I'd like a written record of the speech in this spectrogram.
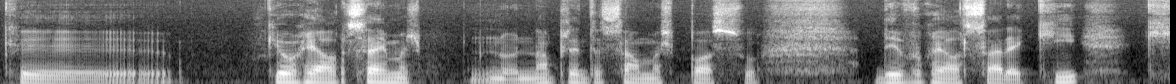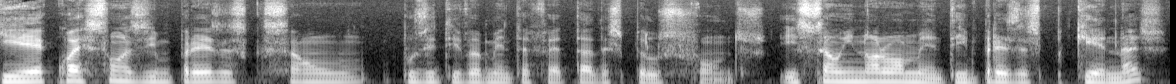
que que eu realcei mas, na apresentação, mas posso, devo realçar aqui, que é quais são as empresas que são positivamente afetadas pelos fundos. E são normalmente empresas pequenas,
